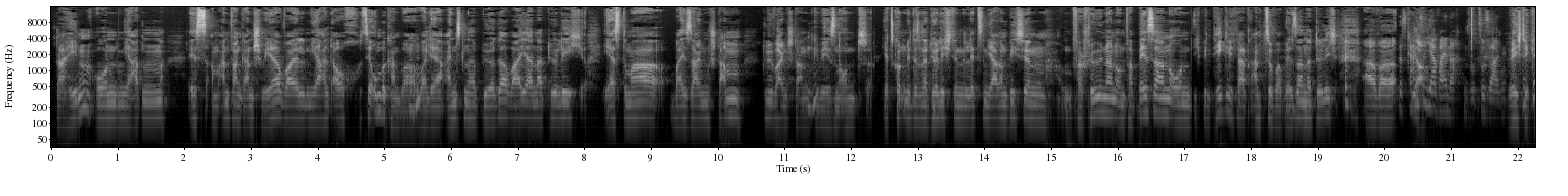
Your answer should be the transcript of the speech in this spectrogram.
dahin und wir hatten es am Anfang ganz schwer, weil mir halt auch sehr unbekannt war, mhm. weil der einzelne Bürger war ja natürlich erst einmal bei seinem Stamm Glühweinstand mhm. gewesen. Und jetzt konnten wir das natürlich in den letzten Jahren ein bisschen verschönern und verbessern. Und ich bin täglich da dran zu verbessern natürlich. Aber das ganze ja. Jahr Weihnachten sozusagen. Richtig.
